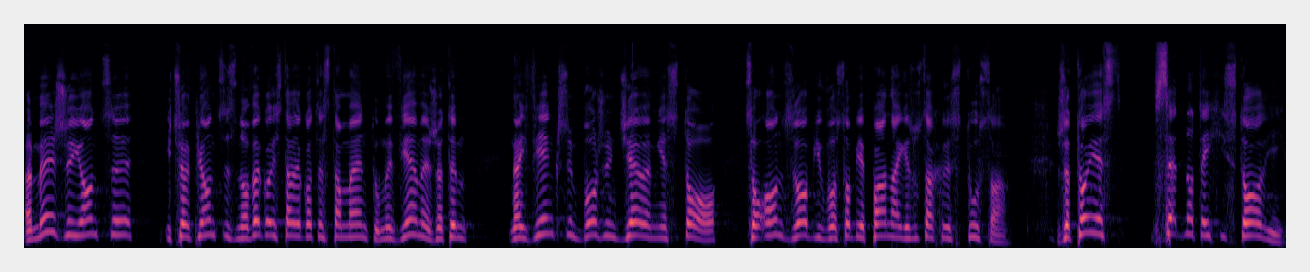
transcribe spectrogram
A my, żyjący i czerpiący z Nowego i Starego Testamentu, my wiemy, że tym największym Bożym dziełem jest to, co On zrobił w osobie Pana Jezusa Chrystusa. Że to jest sedno tej historii,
